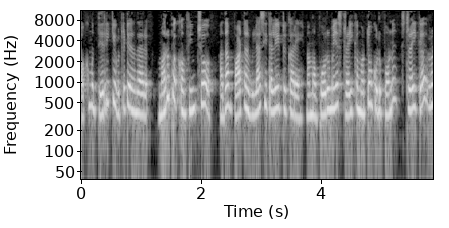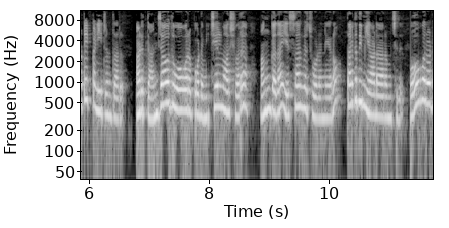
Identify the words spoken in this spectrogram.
பக்கமும் தெறிக்க விட்டுட்டு இருந்தாரு. மறுபக்கம் பிஞ்சோ அதான் பாட்டர் விளாசி தள்ளிட்டு இருக்காரு நம்ம பொறுமையா ஸ்ட்ரைக்கை மட்டும் கொடுப்போம்னு ஸ்ட்ரைக்கை ரொட்டேட் பண்ணிட்டு இருந்தாரு. அடுத்த அஞ்சாவது ஓவரை போட மிச்சல் மாஷ் வர அங்கதான் எஸ்ஆர்ஹெச்சோட நேரம் தகுதிமி ஆட ஆரம்பிச்சது. ஓவரோட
